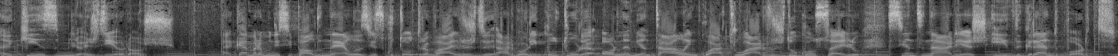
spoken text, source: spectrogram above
a 15 milhões de euros. A Câmara Municipal de Nelas executou trabalhos de arboricultura ornamental em quatro árvores do Conselho, centenárias e de grande porte.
